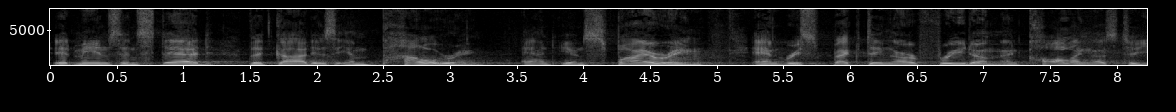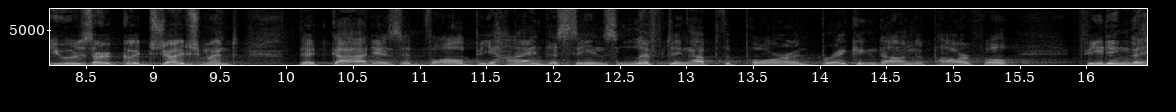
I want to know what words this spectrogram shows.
It means instead that God is empowering and inspiring and respecting our freedom and calling us to use our good judgment. That God is involved behind the scenes, lifting up the poor and breaking down the powerful, feeding the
